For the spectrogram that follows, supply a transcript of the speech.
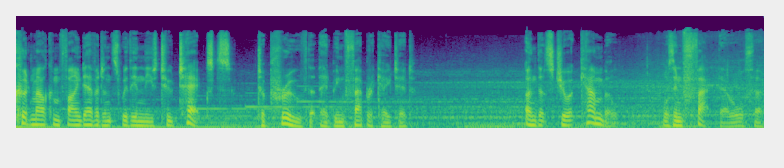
Could Malcolm find evidence within these two texts to prove that they'd been fabricated? And that Stuart Campbell was in fact their author.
